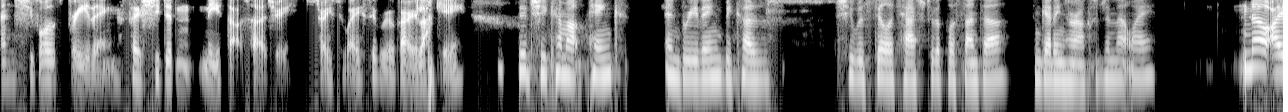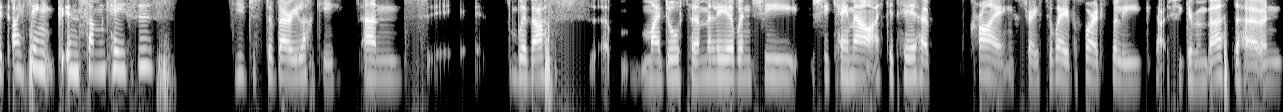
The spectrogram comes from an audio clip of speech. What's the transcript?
and she was breathing. So she didn't need that surgery straight away. So we were very lucky. Did she come out pink and breathing because she was still attached to the placenta and getting her oxygen that way? No, I, I think in some cases you just are very lucky. And eh, with us, uh, my daughter Malia, when she she came out, I could hear her crying straight away before I'd fully actually given birth to her. And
